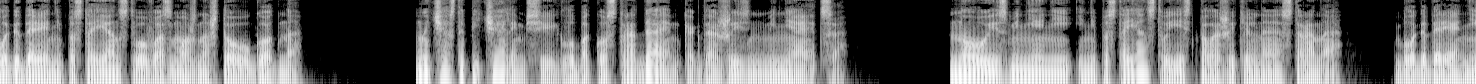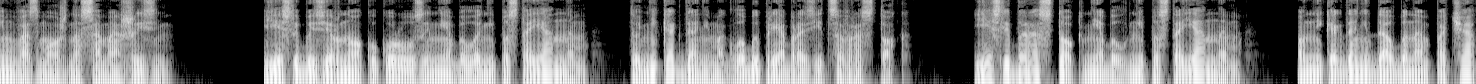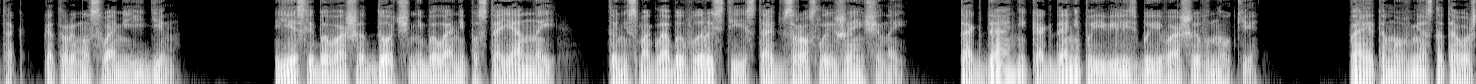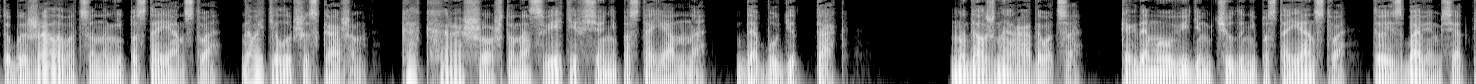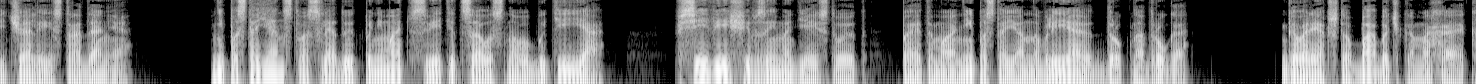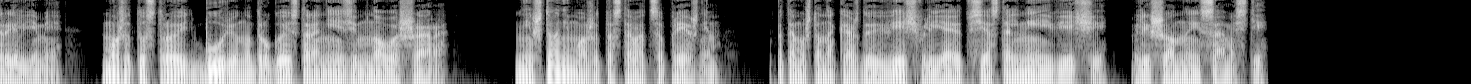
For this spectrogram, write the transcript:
Благодаря непостоянству возможно что угодно. Мы часто печалимся и глубоко страдаем, когда жизнь меняется. Но у изменений и непостоянства есть положительная сторона. Благодаря ним возможна сама жизнь. Если бы зерно кукурузы не было непостоянным, то никогда не могло бы преобразиться в росток. Если бы росток не был непостоянным, он никогда не дал бы нам початок, который мы с вами едим. Если бы ваша дочь не была непостоянной, то не смогла бы вырасти и стать взрослой женщиной. Тогда никогда не появились бы и ваши внуки. Поэтому вместо того, чтобы жаловаться на непостоянство, давайте лучше скажем, как хорошо, что на свете все непостоянно. Да будет так. Мы должны радоваться. Когда мы увидим чудо непостоянства, то избавимся от печали и страдания. Непостоянство следует понимать в свете целостного бытия. Все вещи взаимодействуют — поэтому они постоянно влияют друг на друга. Говорят, что бабочка, махая крыльями, может устроить бурю на другой стороне земного шара. Ничто не может оставаться прежним, потому что на каждую вещь влияют все остальные вещи, лишенные самости.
